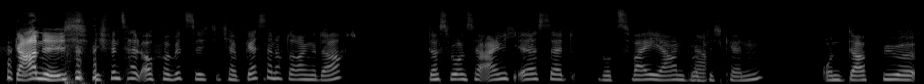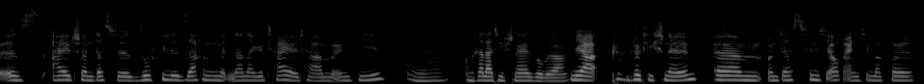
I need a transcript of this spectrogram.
Gar nicht. Ich finde es halt auch voll witzig. Ich habe gestern noch daran gedacht, dass wir uns ja eigentlich erst seit so zwei Jahren wirklich kennen. Und dafür ist halt schon, dass wir so viele Sachen miteinander geteilt haben irgendwie. Oh ja. Und relativ schnell sogar. Ja, wirklich schnell. Ähm, und das finde ich auch eigentlich immer voll,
